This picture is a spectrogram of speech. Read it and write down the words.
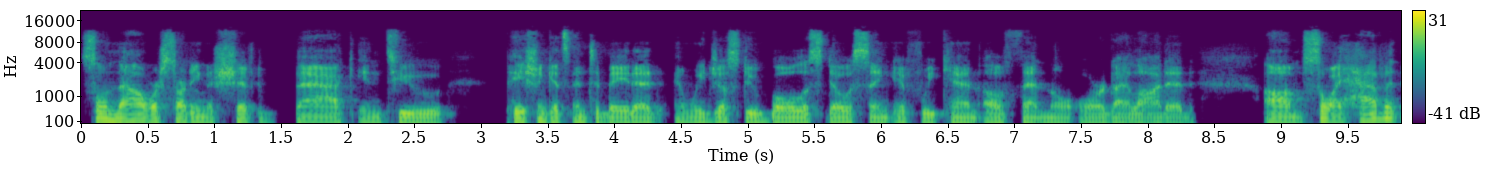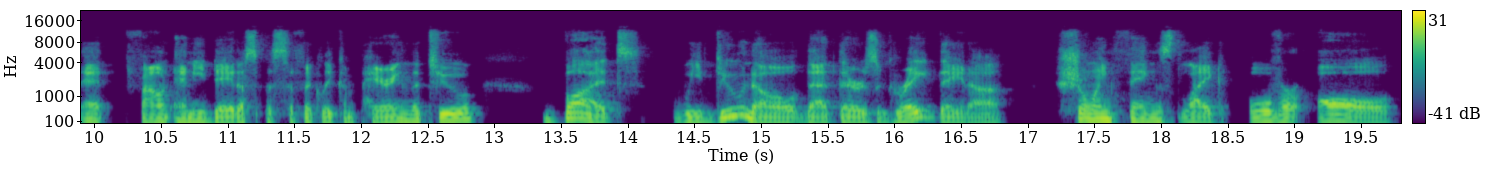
So now we're starting to shift back into patient gets intubated and we just do bolus dosing if we can of fentanyl or dilaudid. Um, so I haven't found any data specifically comparing the two, but we do know that there's great data showing things like overall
